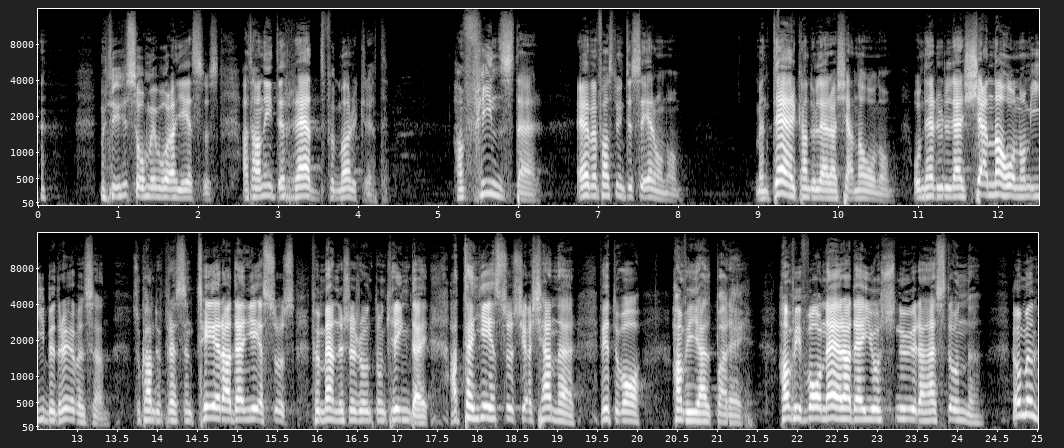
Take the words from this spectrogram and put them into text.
Men det är ju så med våran Jesus, att han är inte rädd för mörkret. Han finns där, även fast du inte ser honom. Men där kan du lära känna honom. Och när du lär känna honom i bedrövelsen, så kan du presentera den Jesus för människor runt omkring dig. Att den Jesus jag känner, vet du vad? Han vill hjälpa dig. Han vill vara nära dig just nu i den här stunden. Ja, men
